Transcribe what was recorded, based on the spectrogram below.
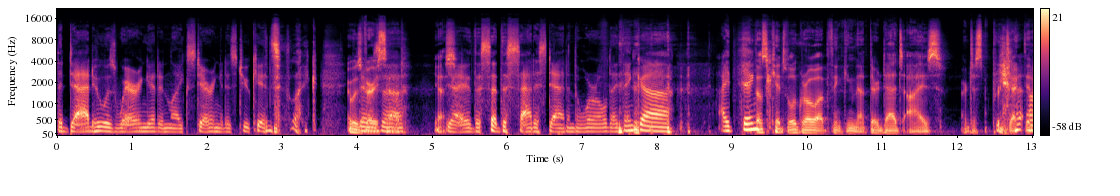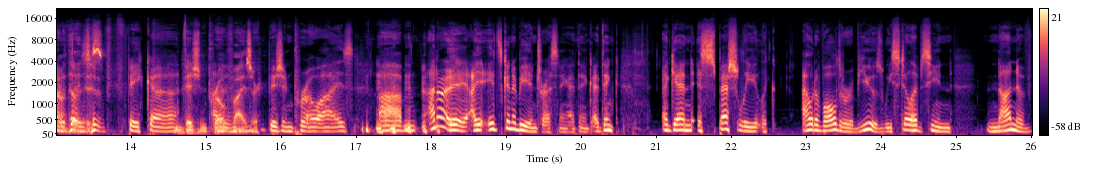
the dad who was wearing it and like staring at his two kids like It was very there's, uh, sad. Yes. Yeah, the the saddest dad in the world. I think uh I think Those kids will grow up thinking that their dad's eyes are just projected Are on those fake uh, Vision Pro uh, visor. Vision Pro eyes. Um, I don't know. I, it's going to be interesting. I think. I think again, especially like out of all the reviews, we still have seen none of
